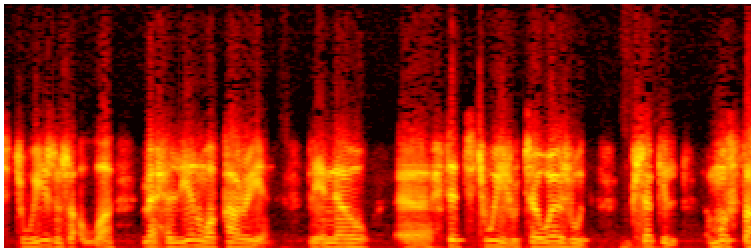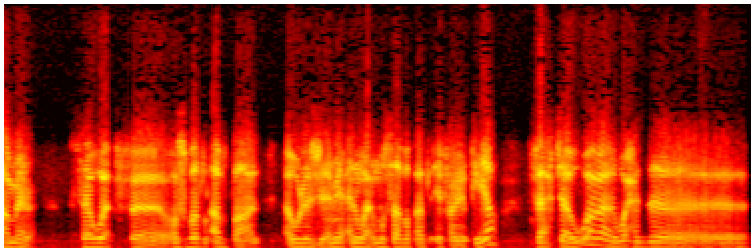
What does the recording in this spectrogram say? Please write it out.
التتويج إن شاء الله محليا وقاريا. لأنه آه، حتى التتويج والتواجد بشكل مستمر سواء في عصبة الأبطال أو جميع أنواع المسابقات الإفريقية فحتى هو واحد آه،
